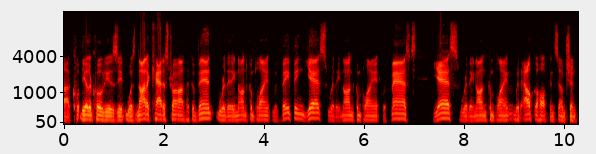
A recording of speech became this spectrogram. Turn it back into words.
Uh, qu- the other quote is, "It was not a catastrophic event. Were they non-compliant with vaping? Yes. Were they non-compliant with masks? Yes. Were they non-compliant with alcohol consumption?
